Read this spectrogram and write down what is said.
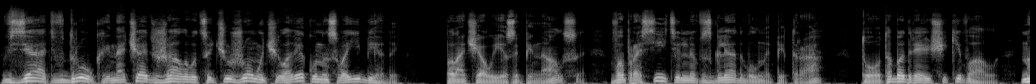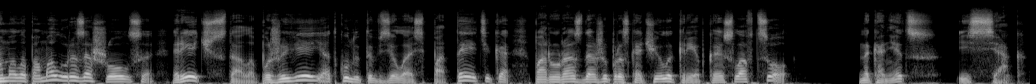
взять вдруг и начать жаловаться чужому человеку на свои беды? Поначалу я запинался, вопросительно взглядывал на Петра, тот ободряюще кивал, но мало-помалу разошелся, речь стала поживее, откуда-то взялась патетика, пару раз даже проскочило крепкое словцо — Наконец, иссяк.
